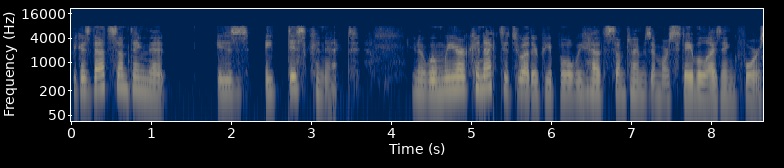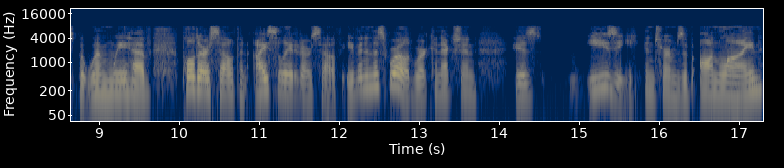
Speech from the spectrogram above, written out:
because that's something that is a disconnect you know, when we are connected to other people, we have sometimes a more stabilizing force. But when we have pulled ourselves and isolated ourselves, even in this world where connection is easy in terms of online,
